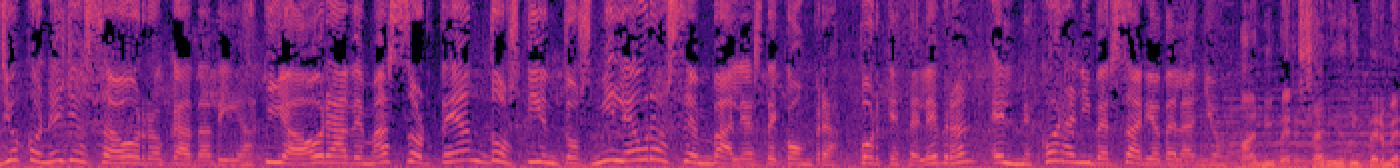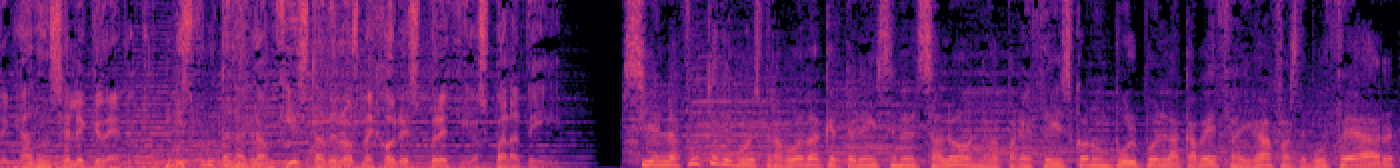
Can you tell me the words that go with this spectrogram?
Yo con ellos ahorro cada día. Y ahora además sortean 200.000 euros en vales de compra, porque celebran el mejor aniversario del año. Aniversario de Hipermercados L. Leclerc. Disfruta la gran fiesta de los mejores precios para ti. Si en la foto de vuestra boda que tenéis en el salón aparecéis con un pulpo en la cabeza y gafas de bucear,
